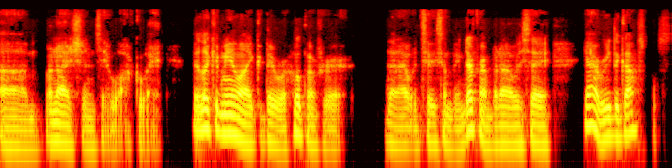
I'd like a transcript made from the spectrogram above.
um, well, no, I shouldn't say walk away. They look at me like they were hoping for that I would say something different. But I always say, yeah, read the Gospels.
